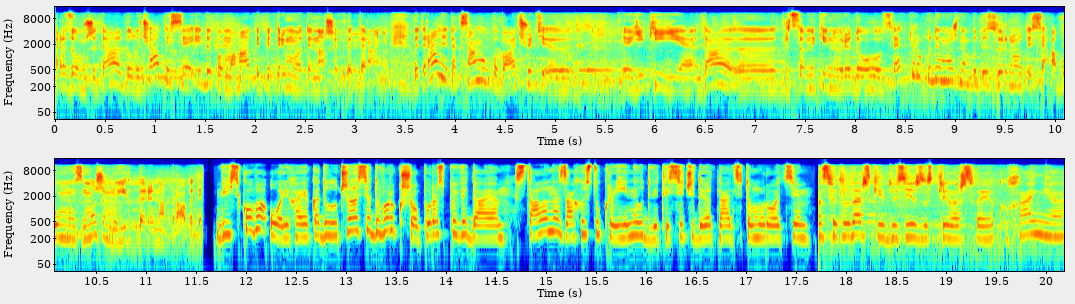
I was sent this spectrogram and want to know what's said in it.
разом же да, долучатися і допомагати підтримувати наших ветеранів. Ветерани так само побачать, е, які є да, е, представники неурядового сектору, куди можна буде звернутися, або ми зможемо їх перенаправити. Військова Ольга, яка долучилася до воркшопу, розповідає, стала на захист України у 2019 році. На Світлодарській дузі зустріла ж своє кохання,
